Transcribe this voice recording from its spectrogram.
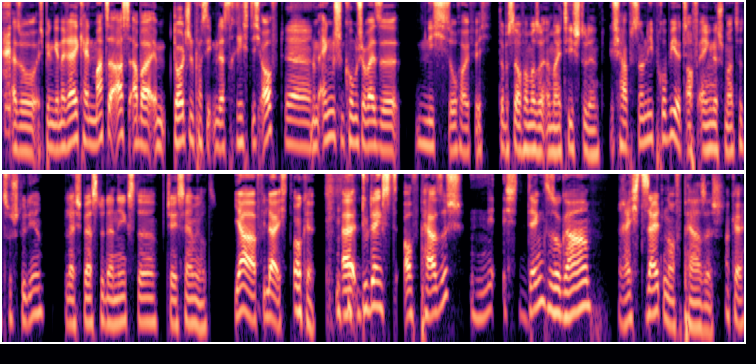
also ich bin generell kein Mathe-Ass, aber im Deutschen passiert mir das richtig oft Ja, und im Englischen komischerweise nicht so häufig. Du bist auf einmal so ein MIT-Student. Ich hab's noch nie probiert. Auf Englisch Mathe zu studieren? Vielleicht wärst du der nächste Jay Samuels. Ja, vielleicht. Okay. äh, du denkst auf Persisch? Nee, ich denke sogar recht selten auf Persisch, Okay.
